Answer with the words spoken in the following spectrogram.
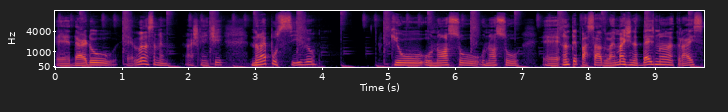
É dardo, é, lança mesmo. Acho que a gente não é possível que o, o nosso, o nosso é, antepassado lá, imagina, 10 mil anos atrás,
